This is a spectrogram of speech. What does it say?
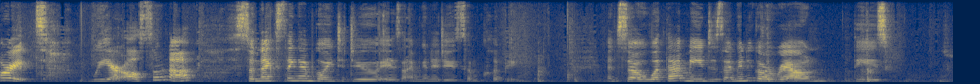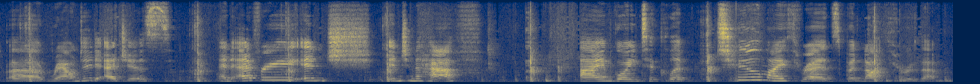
All right, we are all sewn up. So next thing I'm going to do is I'm going to do some clipping. And so what that means is I'm going to go around these uh, rounded edges and every inch, inch and a half, I am going to clip to my threads but not through them.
